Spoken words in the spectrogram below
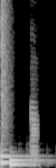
Música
